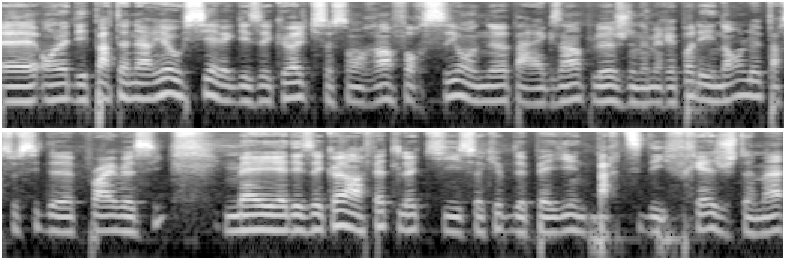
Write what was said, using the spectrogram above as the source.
Euh, on a des partenariats aussi avec des écoles qui se sont renforcés. On a, par exemple, là, je ne nommerai pas des noms là, par souci de privacy, mais il y a des écoles, en fait, là, qui s'occupent de payer une partie des frais, justement,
